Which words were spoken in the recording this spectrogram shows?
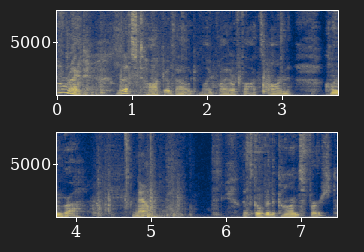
All right, let's talk about my final thoughts on Coimbra. Now, let's go over the cons first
